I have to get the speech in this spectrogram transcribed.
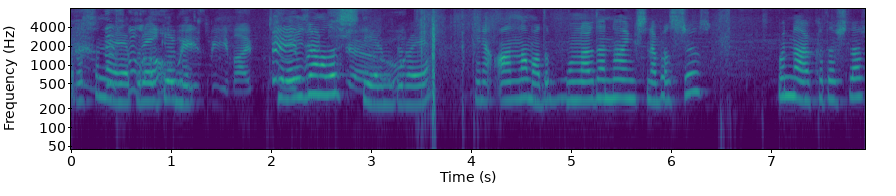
Burası nereye? Burayı favorite Televizyon odası diyelim buraya. Yine anlamadım. Bunlardan hangisine basacağız? Bu ne arkadaşlar?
